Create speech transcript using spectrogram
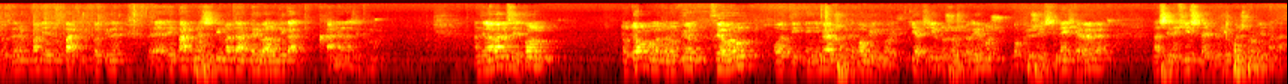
το ότι δεν έχουμε άδεια για το πάρκινγκ, το ότι δεν, ε, υπάρχουν ζητήματα περιβαλλοντικά. Κανένα ζήτημα. Αντιλαμβάνεστε λοιπόν τον τρόπο με τον οποίο θεωρούν ότι ενημέρωσαν την επόμενη δημοτική αρχή, ούτω ώστε ο Δήμος, ο οποίος έχει συνέχεια βέβαια, να συνεχίσει να λειτουργεί χωρί προβλήματα.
